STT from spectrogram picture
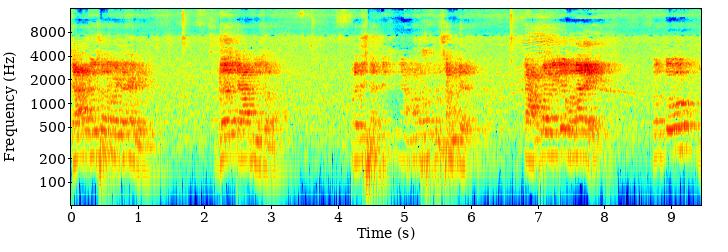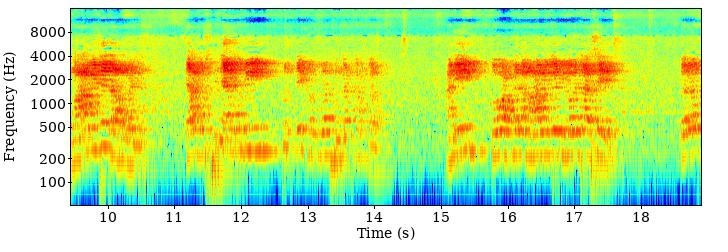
चार दिवसाला बैठका घेतल्या दर चार दिवसाला. प्रदेशाध्यक्ष आम्हाला सतत सांगतात का आपला विजय होणार आहे? पण तो महाविजय झाला पाहिजे. त्या दृष्टीने तुम्ही प्रत्येक मतदारसंघात काम करा. आणि तो आपल्याला महाविजय मिळवायचा असेल तर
